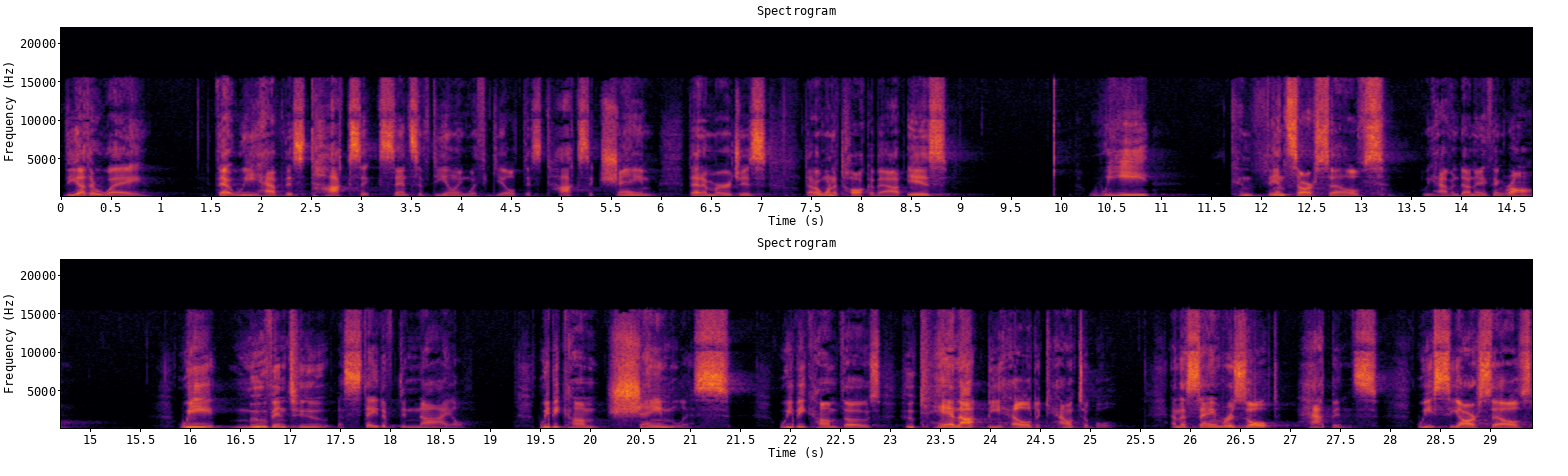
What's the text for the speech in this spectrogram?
The other way that we have this toxic sense of dealing with guilt, this toxic shame that emerges that I want to talk about, is we convince ourselves we haven't done anything wrong. We move into a state of denial. We become shameless. We become those who cannot be held accountable. And the same result happens we see ourselves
